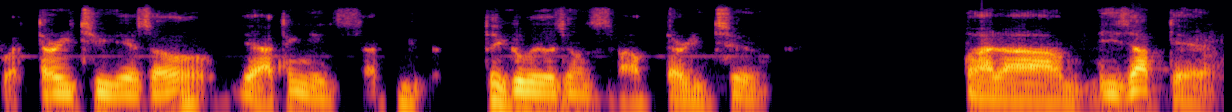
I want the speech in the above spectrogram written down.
what 32 years old. Yeah, I think he's I think Julio Jones is about 32, but um, he's up there.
